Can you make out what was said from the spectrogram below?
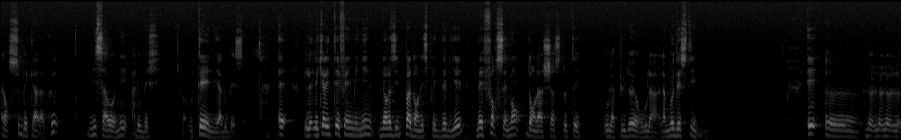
alors, subekaraku, misao ni arubeshi, pas, ou te ni arubeshi. Et les qualités féminines ne résident pas dans l'esprit délié, mais forcément dans la chasteté, ou la pudeur, ou la, modestie. Et euh, le,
